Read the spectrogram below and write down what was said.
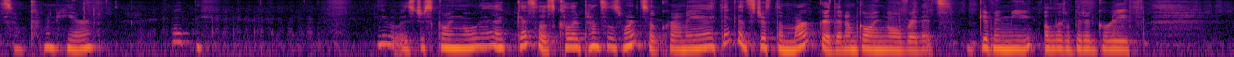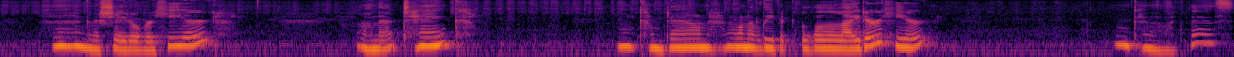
So I'm coming here. Oh. Maybe it was just going over. I guess those colored pencils weren't so crummy. I think it's just the marker that I'm going over that's giving me a little bit of grief. I'm going to shade over here on that tank. And come down. I want to leave it lighter here. And kind of like this.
